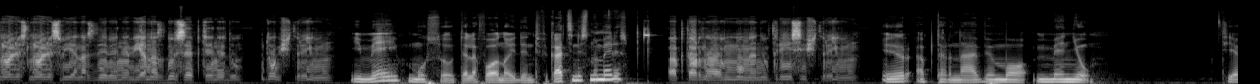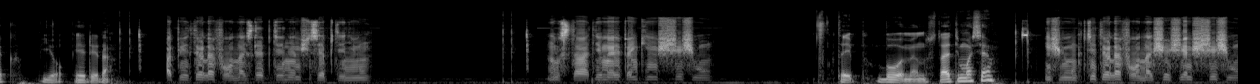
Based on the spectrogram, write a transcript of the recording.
0 0 1 9 1 2 7 2. 2 iš 3. E-mail, mūsų telefono identifikacinis numeris Aptarnavimo meniu 3 iš 3. ir aptarnavimo meniu. Tiek jo ir yra. Apie telefoną 7 iš 7. Nustatymai 5 iš 6. Taip, buvome nustatymuose. Išjungti telefoną 6 iš 6.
